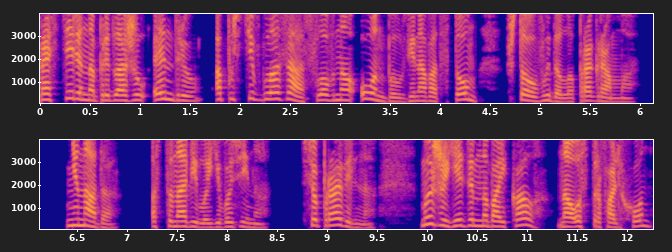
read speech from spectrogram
растерянно предложил Эндрю, опустив глаза, словно он был виноват в том, что выдала программа. «Не надо», — остановила его Зина. «Все правильно. Мы же едем на Байкал, на остров Альхон.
